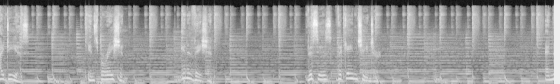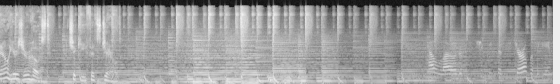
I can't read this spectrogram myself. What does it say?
ideas, inspiration, innovation. This is The Game Changer. And now here's your host, Chicke Fitzgerald. Hello, this is Chicke Fitzgerald with the Game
